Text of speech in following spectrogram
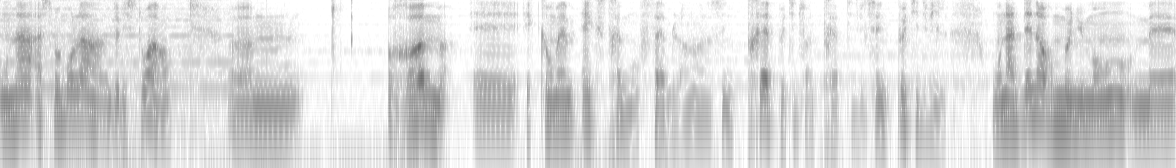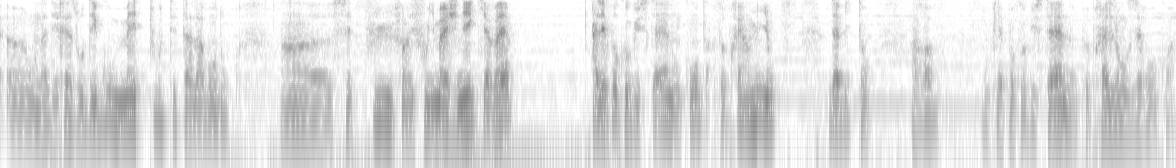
on a à ce moment-là de l'histoire, euh, Rome est, quand même extrêmement faible, hein. c'est une très petite, très petite ville, c'est une petite ville. On a d'énormes monuments, mais euh, on a des réseaux d'égouts, mais tout est à l'abandon. Hein, euh, c'est plus, enfin, il faut imaginer qu'il y avait, à l'époque augustaine, on compte à peu près un million d'habitants à Rome. Donc l'époque augustaine, à peu près l'an zéro, quoi.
